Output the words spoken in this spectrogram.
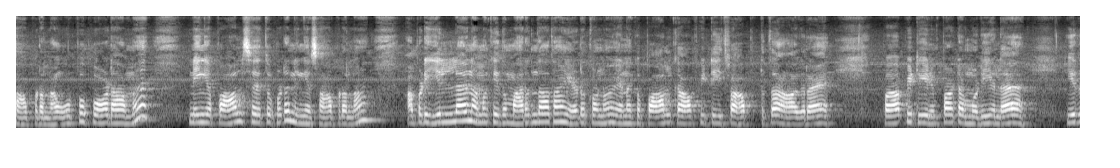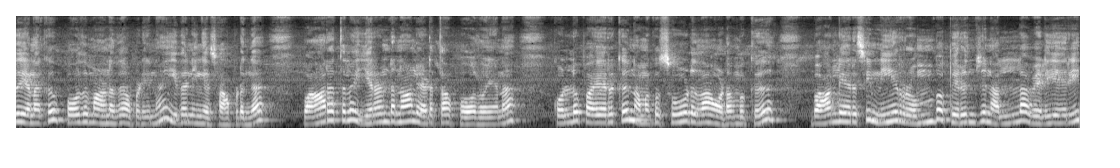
சாப்பிடலாம். உப்பு போடாமல் நீங்கள் பால் சேர்த்து கூட நீங்கள் சாப்பிடலாம். அப்படி இல்லை நமக்கு இது மருந்தாக தான் எடுக்கணும். எனக்கு பால் காஃபி டீ சாப்பிட்டு தான் ஆகுறேன். காஃபி டீ நிப்பாட்ட முடியலை. இது எனக்கு போதுமானது அப்படின்னா இதை நீங்கள் சாப்பிடுங்க. வாரத்தில் இரண்டு நாள் எடுத்தால் போதும். ஏன்னா கொள்ளு பயிருக்கு நமக்கு சூடு தான் உடம்புக்கு. பார்லி அரிசி நீர் ரொம்ப பிரிஞ்சு நல்லா வெளியேறி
